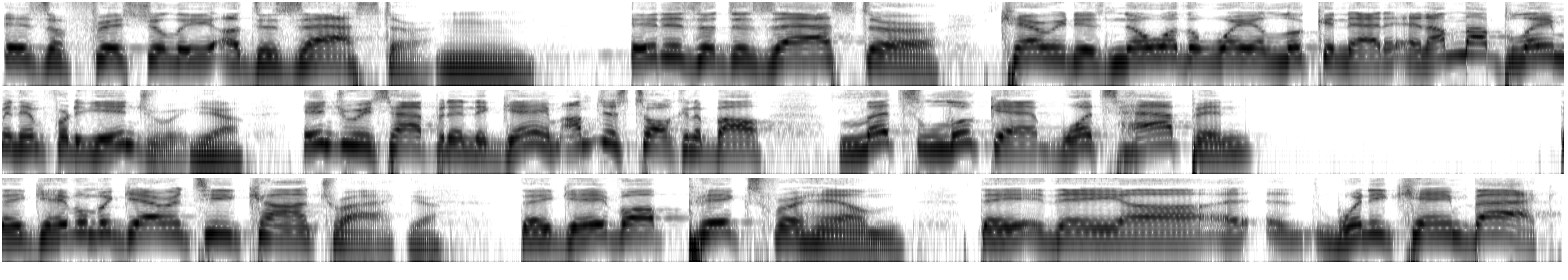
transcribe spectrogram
is officially a disaster. Mm. It is a disaster. Kerry, there's no other way of looking at it. And I'm not blaming him for the injury. Yeah. Injuries happen in the game. I'm just talking about let's look at what's happened. They gave him a guaranteed contract. Yeah. They gave up picks for him. They they uh, when he came back,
